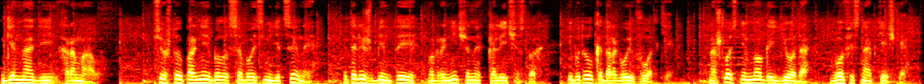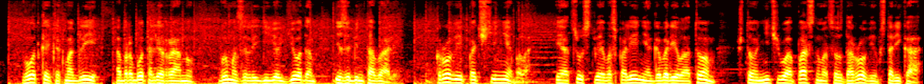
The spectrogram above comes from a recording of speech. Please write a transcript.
Геннадий хромал. Все, что у парней было с собой из медицины, это лишь бинты в ограниченных количествах и бутылка дорогой водки. Нашлось немного йода в офисной аптечке. Водкой, как могли, обработали рану, вымазали ее йодом и забинтовали. Крови почти не было, и отсутствие воспаления говорило о том, что ничего опасного со здоровьем старика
